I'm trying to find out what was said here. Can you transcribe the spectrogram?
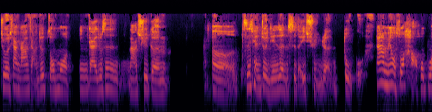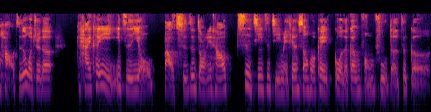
就像刚刚讲，就周末应该就是拿去跟。呃，之前就已经认识的一群人度过，当然没有说好或不好，只是我觉得还可以一直有保持这种也想要刺激自己每天生活可以过得更丰富的这个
